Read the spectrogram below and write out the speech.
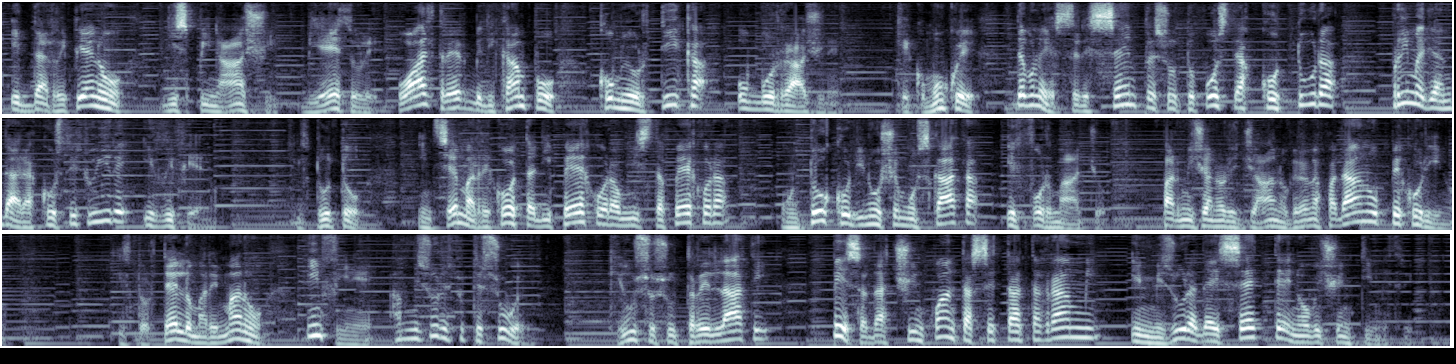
E dal ripieno di spinaci, bietole o altre erbe di campo come ortica o borragine, che comunque devono essere sempre sottoposte a cottura prima di andare a costituire il ripieno. Il tutto insieme a ricotta di pecora o mista pecora un tocco di noce moscata e formaggio, parmigiano reggiano, grana padano o pecorino. Il tortello maremmano infine ha misure tutte sue. Chiuso su tre lati, pesa da 50 a 70 grammi in misura dai 7 ai 9 cm.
